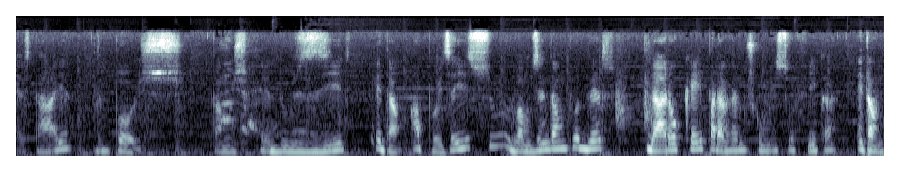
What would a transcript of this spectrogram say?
esta área. Depois vamos reduzir. Então, após isso, vamos então poder dar OK para vermos como isso fica. Então,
